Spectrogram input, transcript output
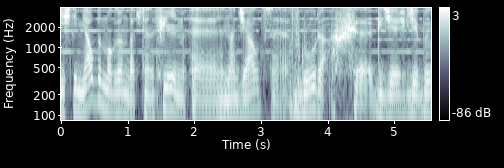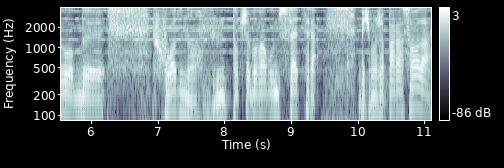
jeśli miałbym oglądać ten film e, na działce, w górach, e, gdzieś, gdzie byłoby chłodno, potrzebowałbym swetra, być może parasola,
